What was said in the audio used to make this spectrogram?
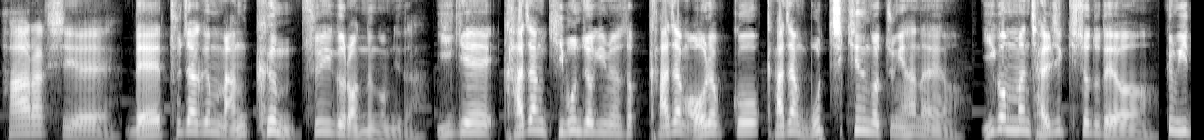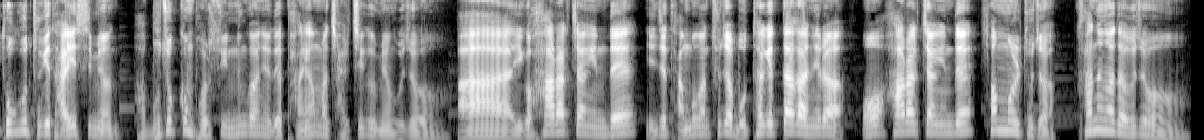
하락 시에 내 투자금만큼 수익을 얻는 겁니다. 이게 가장 기본적이면서 가장 어렵고 가장 못 지키는 것 중에 하나예요. 이것만 잘 지키셔도 돼요. 그럼 이 도구 두 개 다 있으면 아 무조건 벌 수 있는 거 아니에요? 내 방향만 잘 찍으면 그죠? 아 이거 하락장인데 이제 당분간 투자 못 하겠다가 아니라 어 하락장인데 선물 투자 가능하다 그죠?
